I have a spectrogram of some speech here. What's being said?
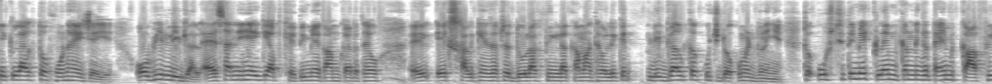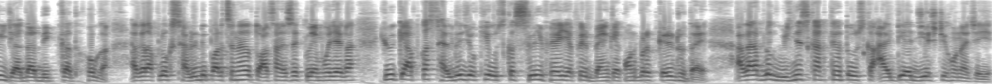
एक लाख तो होना ही चाहिए वो भी लीगल ऐसा नहीं है कि आप खेती में काम करते हो एक, एक साल के हिसाब से दो लाख तीन लाख कमाते हो लेकिन लीगल का कुछ डॉक्यूमेंट नहीं है। तो उस स्थिति में क्लेम करने का टाइम काफ़ी ज़्यादा दिक्कत होगा। अगर आप लोग सैलरी पर्सन है तो आसानी से क्लेम हो जाएगा क्योंकि आपका सैलरी जो कि उसका स्लिप है या फिर बैंक अकाउंट पर क्रेडिट होता है। अगर आप लोग बिज़नेस करते हो तो उसका आई टी जीएसटी होना चाहिए।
